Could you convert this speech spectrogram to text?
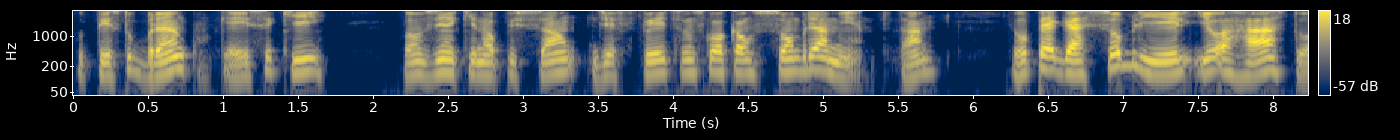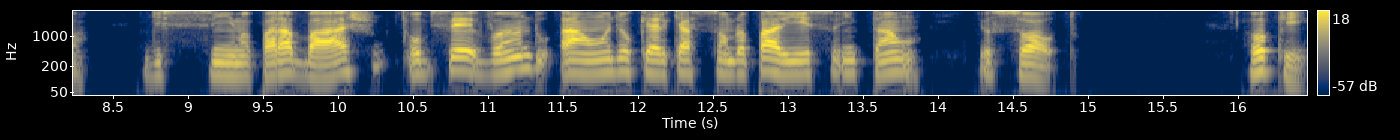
o texto branco, que é esse aqui. Vamos vir aqui na opção de efeitos, vamos colocar um sombreamento, tá? Eu vou pegar sobre ele e eu arrasto ó, de cima para baixo, observando aonde eu quero que a sombra apareça. Então, eu solto. Ok.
